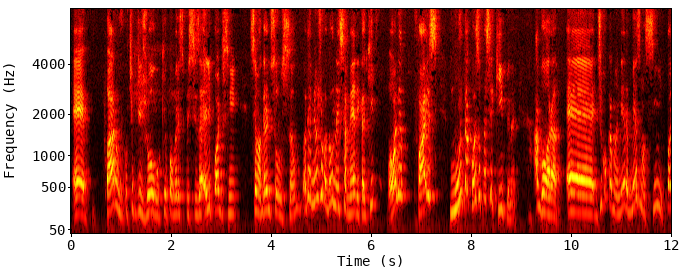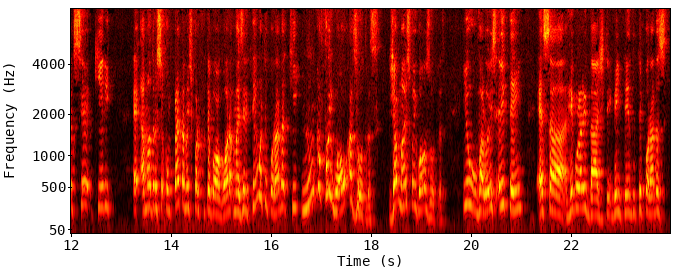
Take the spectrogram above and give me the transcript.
É, para o, o tipo de jogo que o Palmeiras precisa, ele pode sim ser uma grande solução. O Ademir é um jogador nesse América que, olha, faz muita coisa para essa equipe, né? Agora, é, de qualquer maneira, mesmo assim, pode ser que ele é, amadureceu completamente para o futebol agora, mas ele tem uma temporada que nunca foi igual às outras. Jamais foi igual às outras. E o Valois, ele tem essa regularidade, tem, vem tendo temporadas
